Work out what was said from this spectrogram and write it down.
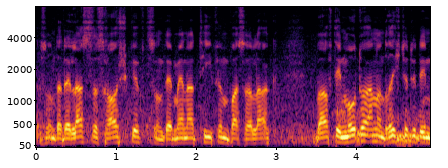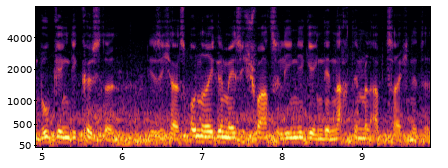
das unter der Last des Rauschgifts und der Männer tief im Wasser lag, warf den Motor an und richtete den Bug gegen die Küste, die sich als unregelmäßig schwarze Linie gegen den Nachthimmel abzeichnete.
